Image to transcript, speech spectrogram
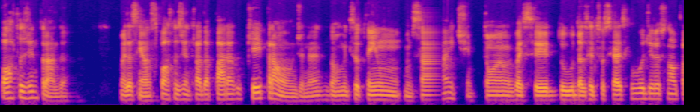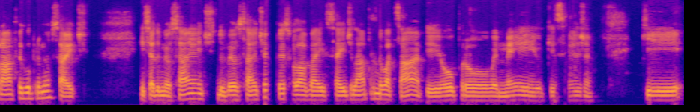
portas de entrada. Mas assim, as portas de entrada para o que e para onde, né? Normalmente se eu tenho um, um site, então vai ser do, das redes sociais que eu vou direcionar o tráfego para o meu site. E se é do meu site, do meu site a pessoa lá vai sair de lá para o meu WhatsApp ou para o e-mail, que seja. Que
